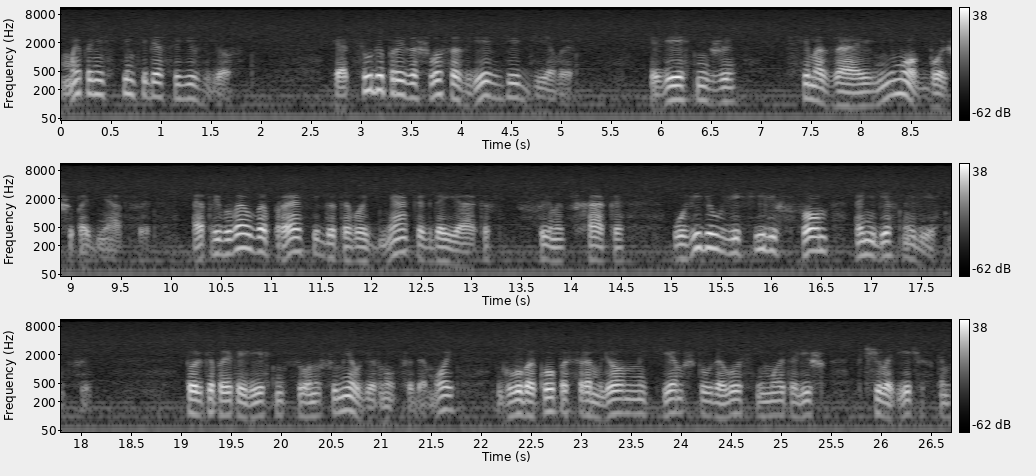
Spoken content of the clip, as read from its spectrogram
мы поместим тебя среди звезд». И отсюда произошло созвездие Девы. Вестник же Семазаи не мог больше подняться, а пребывал в опрахе до того дня, когда Яков, сын Ицхака, увидел в Вифиле сон о небесной лестнице. Только по этой лестнице он и сумел вернуться домой, глубоко посрамленный тем, что удалось ему это лишь в человеческом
